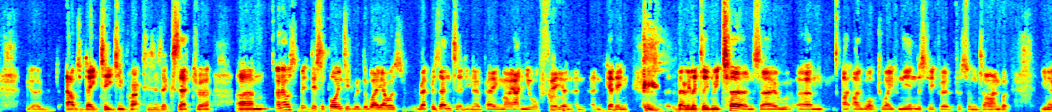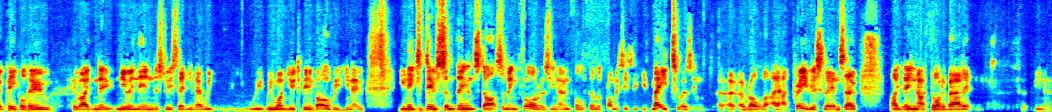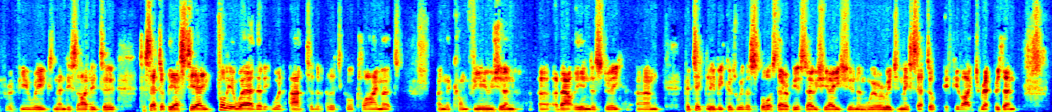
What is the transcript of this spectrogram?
out of date teaching practices, etc. Um, and I was a bit disappointed with the way I was represented, you know, paying my annual fee and, and, and getting very little in return. So um, I, I walked away from the industry for, for some time. But, you know, people who who I knew knew in the industry said, you know, we we, we want you to be involved. We, you know, you need to do something and start something for us, you know, and fulfil the promises that you've made to us in a, a role that I had previously. And so, I you know, I thought about it, for, you know, for a few weeks, and then decided to to set up the STA, fully aware that it would add to the political climate and the confusion uh, about the industry, um, particularly because we're the Sports Therapy Association and we were originally set up, if you like, to represent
